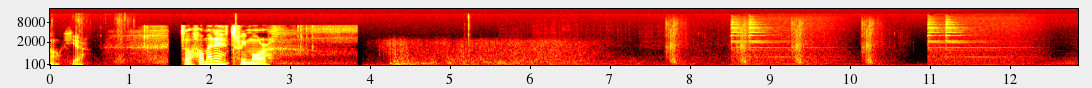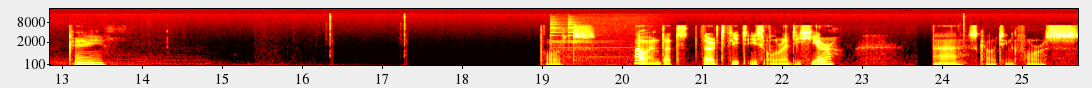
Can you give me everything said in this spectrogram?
Oh, here. So how many? Three more. Okay. Ports. Oh, and that third fleet is already here. Uh, scouting force.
